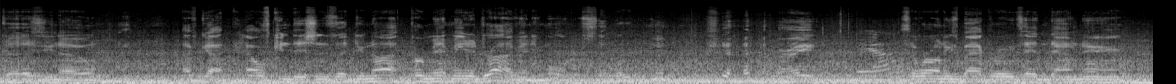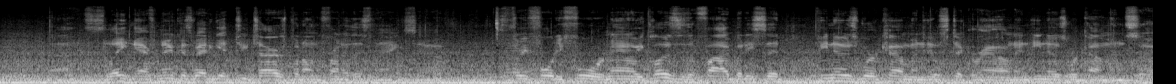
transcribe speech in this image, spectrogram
because you know I've got health conditions that do not permit me to drive anymore. So, right. Yeah. So we're on these back roads heading down there. Uh, it's late in the afternoon because we had to get two tires put on the front of this thing. So it's 3:44 now. He closes at five, but he said he knows we're coming. He'll stick around, and he knows we're coming. So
